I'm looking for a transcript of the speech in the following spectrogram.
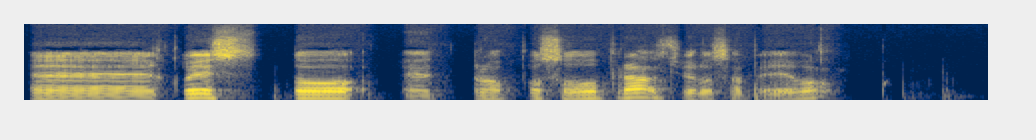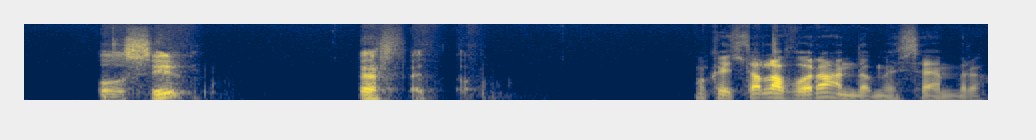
Eh, questo è troppo sopra, ce lo sapevo. Così. Perfetto. Ok, sta lavorando a me sembra.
